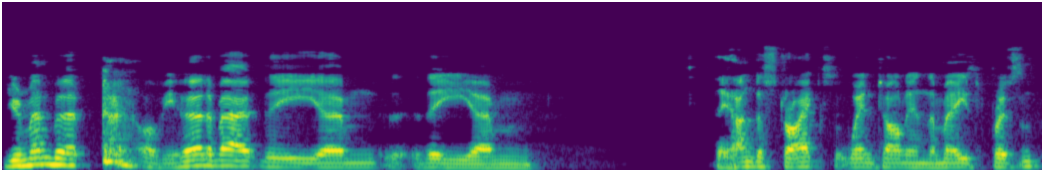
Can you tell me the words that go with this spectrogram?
you remember, or have you heard about the, um, the, um, the hunger strikes that went on in the Maze prison?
